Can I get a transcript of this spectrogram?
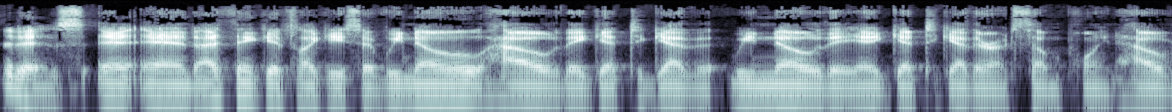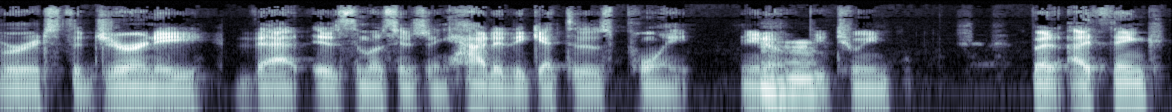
It is, and I think it's like you said. We know how they get together. We know they get together at some point. However, it's the journey that is the most interesting. How did they get to this point? You know, Mhm. between. But I think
